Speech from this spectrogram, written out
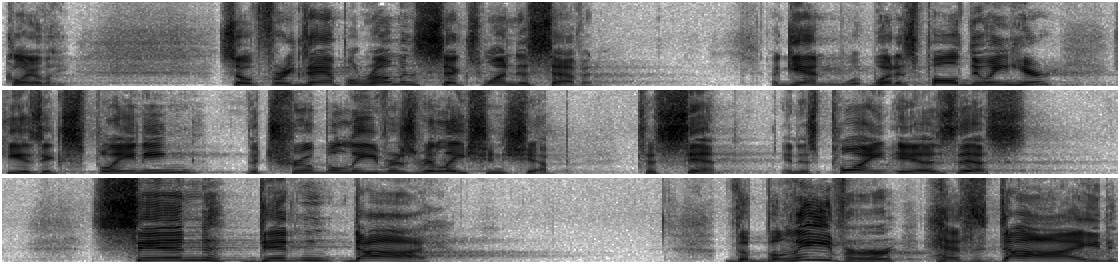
clearly. So, for example, Romans 6 1 to 7. Again, what is Paul doing here? He is explaining the true believer's relationship to sin. And his point is this sin didn't die. The believer has died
